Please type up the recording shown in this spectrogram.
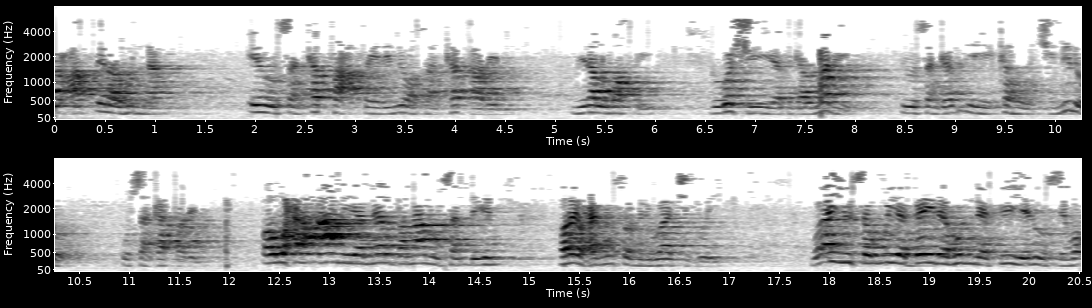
yucailahunna inuusan ka tactiilini oosan ka qadin min alwaqi gogashii iyo galmadii inuusan gabdhihii ka hoojinino uusan ka qadin oo waxla-aan iyo meel banaan uusan dhigin. Horey waxay nuu soo midi waajib wey wa an yusawiya baynahunna fiihi inuu simo.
